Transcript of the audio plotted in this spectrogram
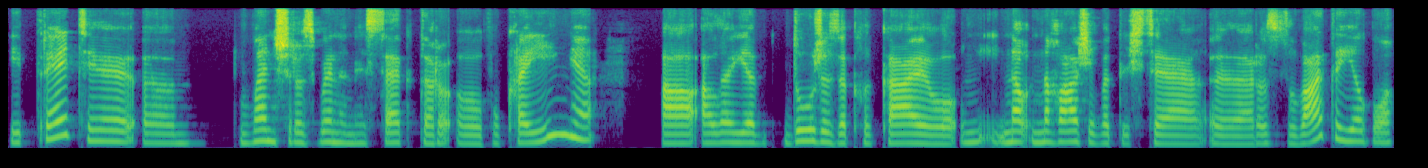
і третє е, менш розвинений сектор в Україні. Але я дуже закликаю наважуватися е, розвивати його.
